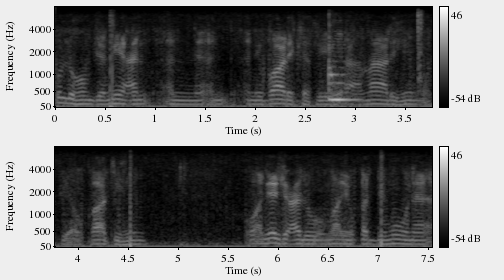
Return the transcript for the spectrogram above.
كلهم جميعا أن, أن يبارك في أعمالهم وفي أوقاتهم وأن يجعلوا ما يقدمون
